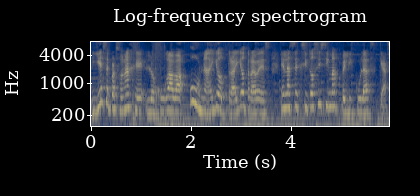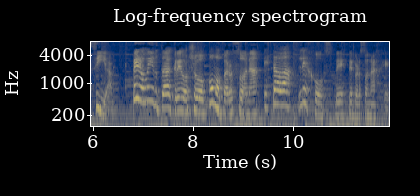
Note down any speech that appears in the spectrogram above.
Y ese personaje lo jugaba una y otra y otra vez en las exitosísimas películas que hacía. Pero Mirta, creo yo, como persona, estaba lejos de este personaje.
